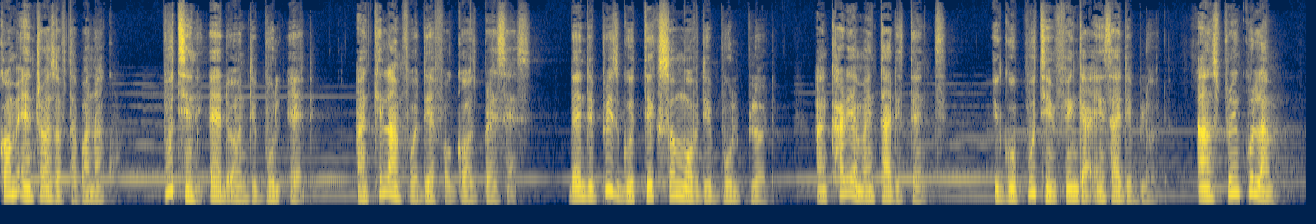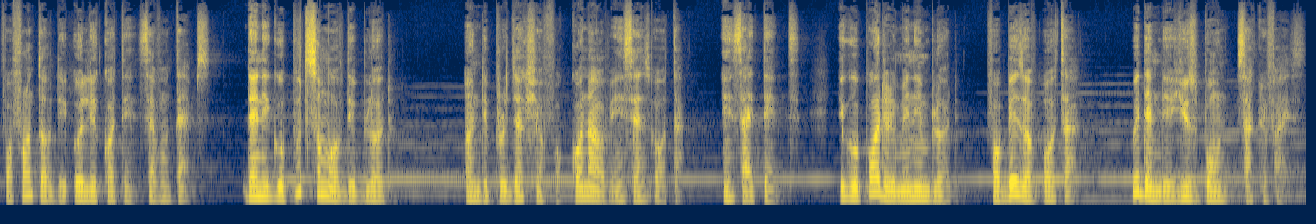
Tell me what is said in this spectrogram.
come entrance of tabernacle, put him head on the bull head and kill am for there for God's presence. Then the priest go take some of the bull blood and carry him enter the tent. He go put him finger inside the blood and sprinkle am for front of the holy curtain seven times. Then he go put some of the blood on the projection for corner of incense altar inside tent. He go pour the remaining blood for base of altar wey dem dey use burn sacrifice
